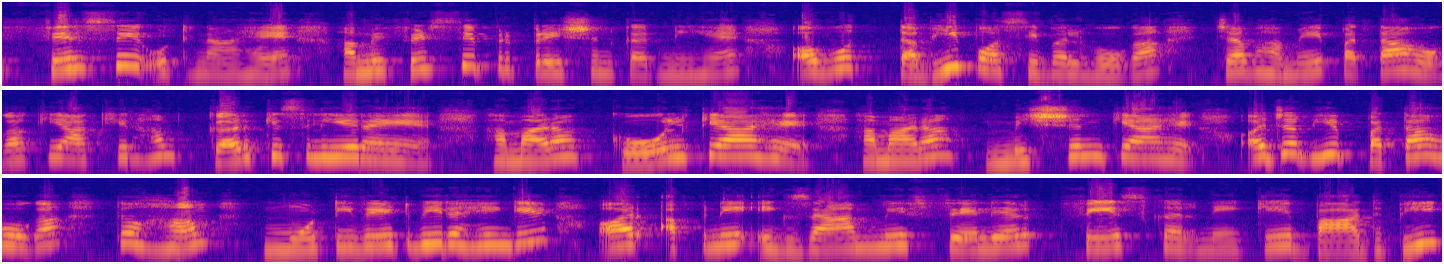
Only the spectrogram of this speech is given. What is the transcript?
फिर से उठना है, हमें फिर से प्रिपरेशन करनी है और वो तभी पॉसिबल होगा जब हमें पता होगा कि आखिर हम कर किस लिए रहे हैं, हमारा गोल क्या है, हमारा मिशन क्या है। और जब ये पता होगा तो हम मोटिवेट भी रहेंगे और अपने एग्ज़ाम में फेलियर फेस करने के बाद भी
